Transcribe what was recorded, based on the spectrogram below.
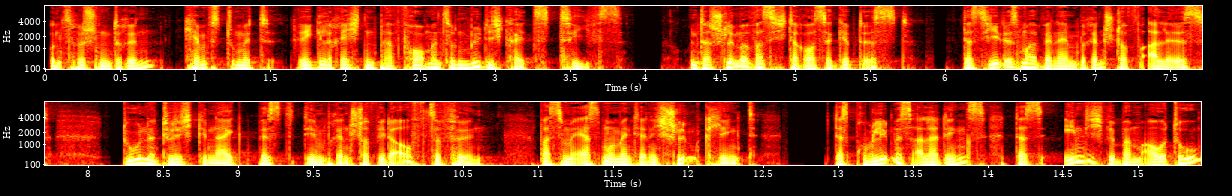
Und zwischendrin kämpfst du mit regelrechten Performance- und Müdigkeitstiefs. Und das Schlimme, was sich daraus ergibt, ist, dass jedes Mal, wenn dein Brennstoff alle ist, du natürlich geneigt bist, den Brennstoff wieder aufzufüllen. Was im ersten Moment ja nicht schlimm klingt. Das Problem ist allerdings, dass ähnlich wie beim Auto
